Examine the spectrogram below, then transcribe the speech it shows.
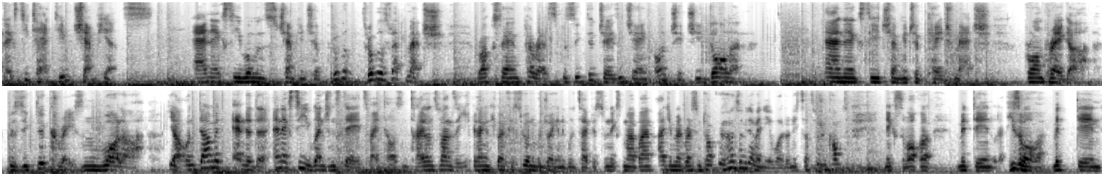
NXT Tag Team Champions. NXT Women's Championship Triple, Triple Threat Match. Roxanne Perez besiegte Jay-Z Jane und Chichi Dolan. NXT Championship Cage Match. Braun Prager besiegte Grayson Waller. Ja, und damit endete NXT Vengeance Day 2023. Ich bedanke mich bei euch fürs Zuhören und wünsche euch eine gute Zeit. Bis zum nächsten Mal beim Ultimate Wrestling Talk. Wir hören uns dann wieder, wenn ihr wollt und nichts dazwischen kommt. Nächste Woche mit den, oder diese Woche mit den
